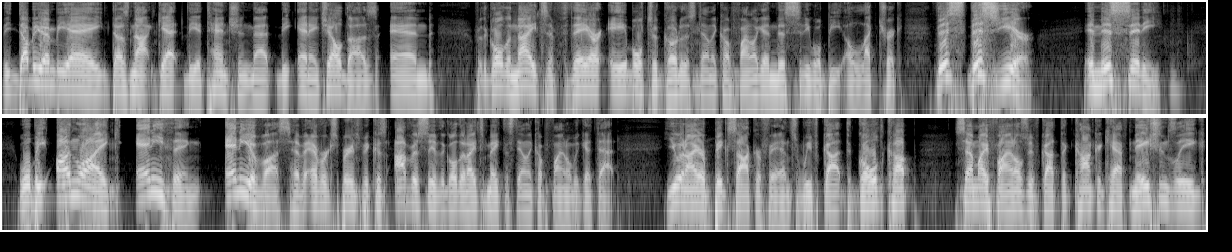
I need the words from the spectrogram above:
the WNBA does not get the attention that the NHL does, and for the Golden Knights, if they are able to go to the Stanley Cup final again, this city will be electric. This this year in this city will be unlike anything any of us have ever experienced because obviously if the Golden Knights make the Stanley Cup final, we get that. You and I are big soccer fans. We've got the Gold Cup semifinals, we've got the CONCACAF Nations League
